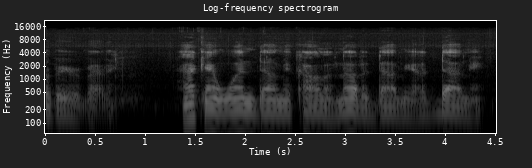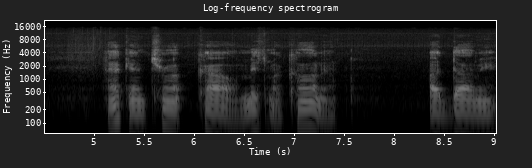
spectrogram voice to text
up, everybody? How can one dummy call another dummy a dummy? How can Trump call Mitch McConnell a dummy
